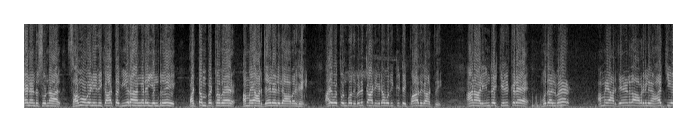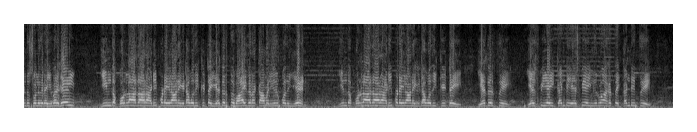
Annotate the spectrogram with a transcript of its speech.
ஏனென்று சொன்னால் சமூக நீதி காத்த வீராங்கனை என்று பட்டம் பெற்றவர் அம்மையார் ஜெயலலிதா அவர்கள். அறுபத்தொன்பது விழுக்காடு இடஒதுக்கீட்டை பாதுகாத்து ஆனால் இன்றைக்கு இருக்கிற முதல்வர் அம்மையார் ஜெயலலிதா அவர்களின் ஆட்சி என்று சொல்லுகிற இவர்கள் இந்த பொருளாதார அடிப்படையிலான இடஒதுக்கீட்டை எதிர்த்து வாய் திறக்காமல் இருப்பது ஏன்? இந்த பொருளாதார அடிப்படையிலான இடஒதுக்கீட்டை எதிர்த்து எஸ்பிஐ கண்டு எஸ்பிஐ நிர்வாகத்தை கண்டித்து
